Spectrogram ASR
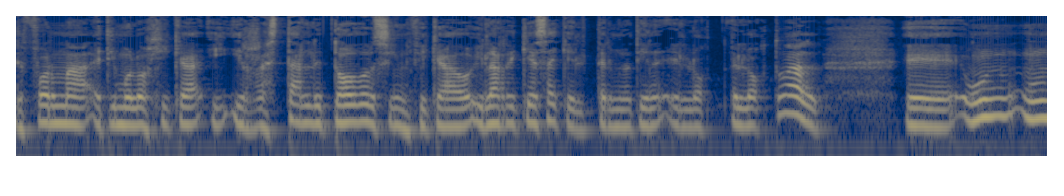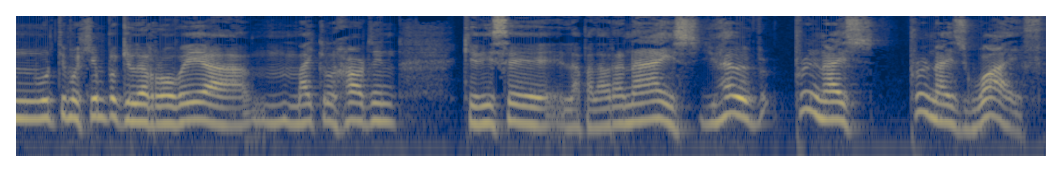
de forma etimológica y, restarle todo el significado y la riqueza que el término tiene en lo actual. Eh, un, último ejemplo que le robé a Michael Harding que dice la palabra nice. You have a pretty nice, pretty nice wife.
